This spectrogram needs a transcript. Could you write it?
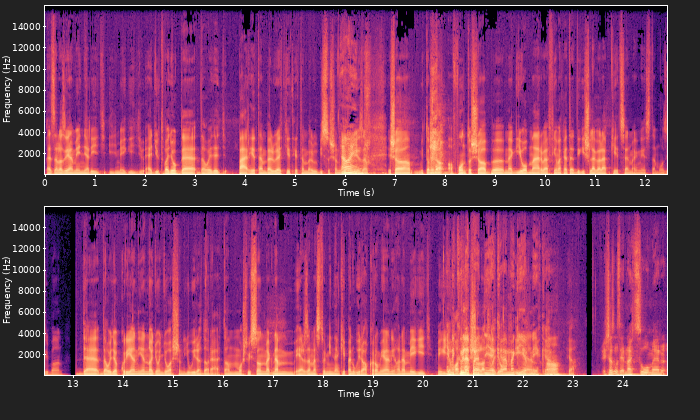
ezzel az élménnyel így, így még így együtt vagyok, de, de hogy egy pár héten belül, egy-két héten belül biztosan újra nézem. És a, mit tudom én, a, a fontosabb, meg jobb Marvel filmeket eddig is legalább kétszer megnéztem moziban, de, de hogy akkor ilyen, ilyen nagyon gyorsan így újra daráltam. Most viszont meg nem érzem ezt, hogy mindenképpen újra akarom élni, hanem még így, még így a hatás alatt vagyok. kell, meg Igen. kell. Aha, ja. És ez azért nagy szó, mert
